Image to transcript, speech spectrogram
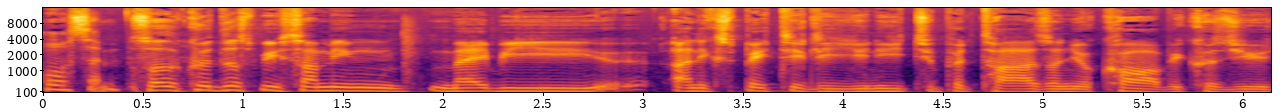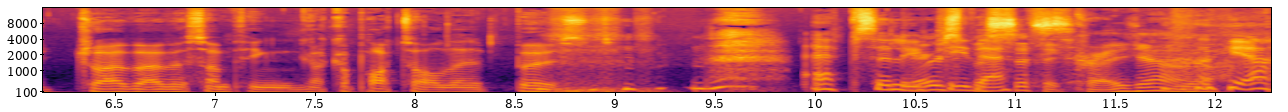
Awesome. So, could this be something maybe unexpectedly you need to put tires on your car because you drove over something like a pothole and it burst? Absolutely Very specific, that's Craig. Yeah. yeah.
